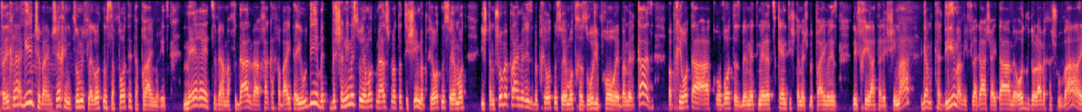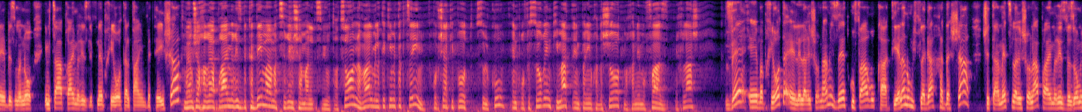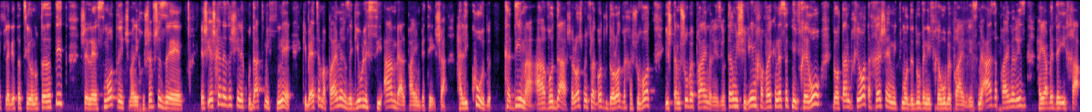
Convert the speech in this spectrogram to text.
צריך להגיד שבהמשך אימצו מפלגות נוספות את הפריימריז. מרץ והמפד"ל ואחר כך הבית היהודי, בשנים מסוימות מאז שנות ה-90, בבחירות מסוימות השתמשו בפריימריז, בבחירות מסוימות חזרו לבחור אה, במרכז, בבחירות הקרובות אז באמת מרץ כן תשתמש בפריימריז לבחירת הרשימה. גם קדימה, מפלגה שהייתה מאוד גדולה וחשובה, אה, בזמנו אימצה פריימריז לפני בחירות 2009. ביום שאחרי הפריימריז בקדימה מצהירים שם על שביעות רצון, אבל מלקקים את הפצעים. נמצאים. חובשי הכיפות סולקו, אין פרופסורים, כמעט אין פנים חדשות, מחנה מופז נחלש. ובבחירות האלה, לראשונה מזה תקופה ארוכה, תהיה לנו מפלגה חדשה שתאמץ לראשונה פריימריז, וזו מפלגת הציונות הדתית של אה, סמוטריץ', ואני חושב שזה, יש, יש כאן איזושהי נקודת מפנה, כי בעצם הפריימריז הגיעו לשיאם ב-2009. הליכוד, קדימה, העבודה, שלוש מפלגות גדולות וחשובות השתמשו בפריימריז. יותר מ-70 חברי כנסת נבחרו באותן בחירות אחרי שהם התמודדו ונבחרו בפריימריז. מאז הפריימריז היה בדעיכה.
